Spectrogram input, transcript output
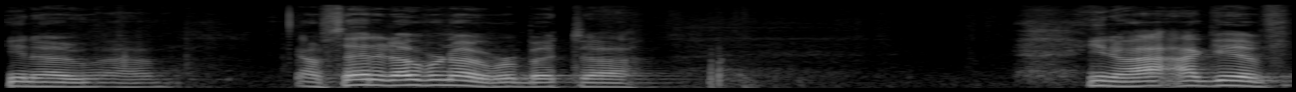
You know, uh, I've said it over and over, but, uh, you know, I, I give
